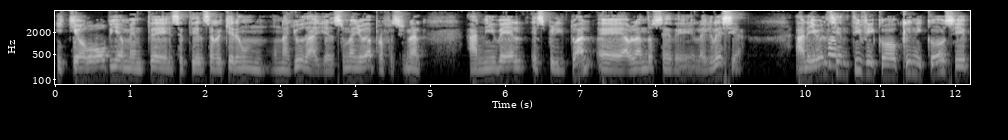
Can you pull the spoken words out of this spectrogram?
y que obviamente se, se requiere un- una ayuda y es una ayuda profesional a nivel espiritual, eh, hablándose de la iglesia. A nivel científico, clínico, sí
